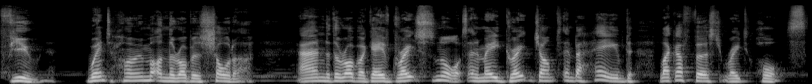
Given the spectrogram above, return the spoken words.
Fionn went home on the robber's shoulder, and the robber gave great snorts and made great jumps and behaved like a first rate horse.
